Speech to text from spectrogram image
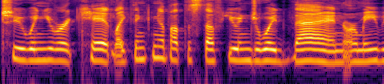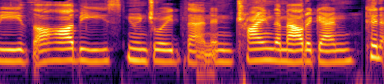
to when you were a kid, like thinking about the stuff you enjoyed then or maybe the hobbies you enjoyed then and trying them out again could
